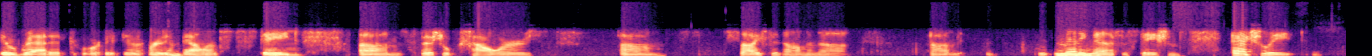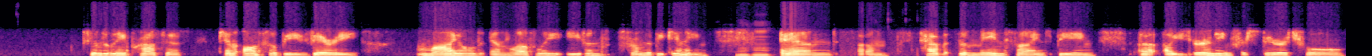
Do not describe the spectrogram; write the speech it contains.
erratic or, or imbalanced state, mm-hmm. Um, special powers, um, psi phenomena, um, many manifestations. Actually, Kundalini process can also be very mild and lovely even from the beginning, mm-hmm. and um, have the main signs being uh, a yearning for spiritual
